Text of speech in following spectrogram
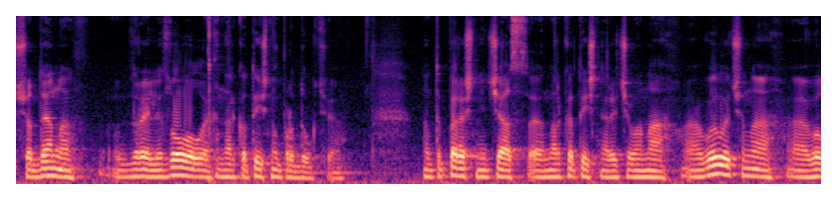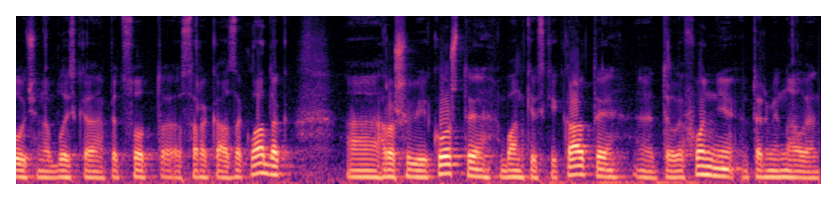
щоденно реалізовували наркотичну продукцію. На теперішній час е, наркотична речовина е, вилучена, е, вилучено близько 540 закладок, грошові кошти, банківські карти, телефонні термінали,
